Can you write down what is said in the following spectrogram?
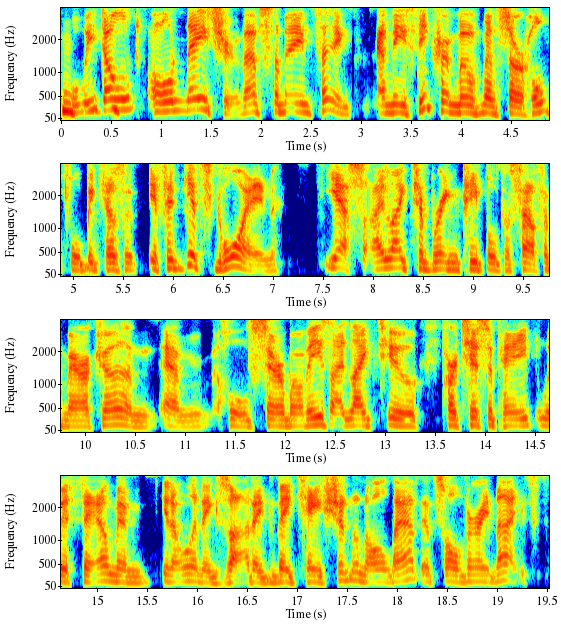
Hmm. we don't own nature. That's the main thing. And these decrim movements are hopeful because if it gets going, yes, I like to bring people to South America and, and hold ceremonies. I like to participate with them and, you know, an exotic vacation and all that. It's all very nice.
